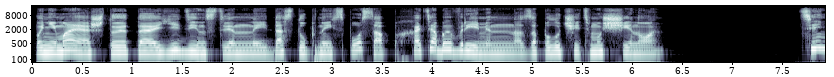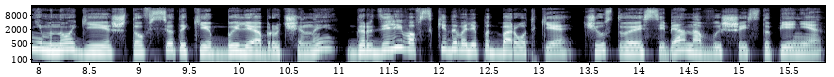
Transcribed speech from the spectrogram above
понимая, что это единственный доступный способ хотя бы временно заполучить мужчину. Те немногие, что все-таки были обручены, горделиво вскидывали подбородки, чувствуя себя на высшей ступени.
